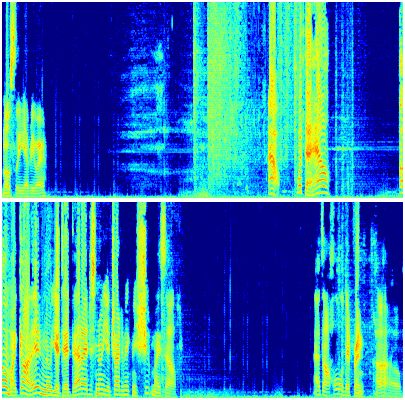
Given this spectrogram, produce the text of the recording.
mostly everywhere. Ow! What the hell? Oh my god, I didn't know you did that. I just know you tried to make me shoot myself. That's a whole different... Uh-oh.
